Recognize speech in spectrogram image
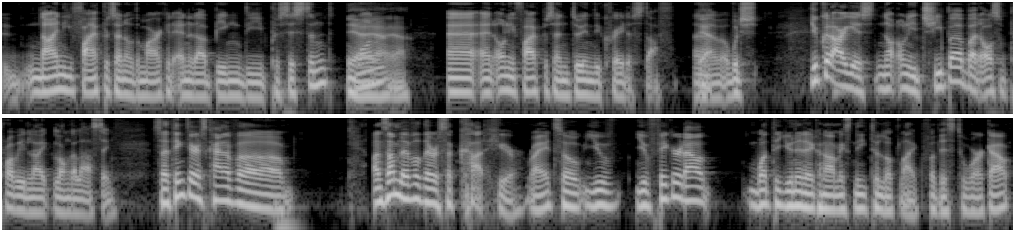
ninety five percent of the market ended up being the persistent Yeah, one, yeah, yeah. Uh, and only five percent doing the creative stuff. Yeah. Um, which you could argue is not only cheaper but also probably like longer lasting. So I think there's kind of a on some level there's a cut here, right? So you've you've figured out what the unit economics need to look like for this to work out.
